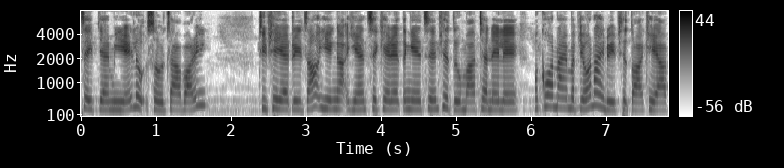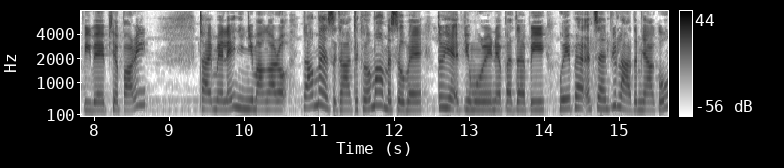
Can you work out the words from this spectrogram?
စိတ်ပြန်မိတယ်လို့ဆိုကြပါတယ်။ဒီဖြစ်ရတဲ့ကြောင့်အရင်ကအရန်ချစ်ခဲ့တဲ့တငယ်ချင်းဖြစ်သူမထက်နဲ့လည်းမခေါ်နိုင်မပြောနိုင်တွေဖြစ်သွားခဲ့ရပြီးပဲဖြစ်ပါတယ်။ ဒါပေမဲ့လည်းညီညီမောင်ကတော့တောင်းပန်စကားတခုမှမဆိုပဲသူ့ရဲ့အပြုမူတွေနဲ့ပတ်သက်ပြီးဝေဖန်အကြံပြုလာသမျှကို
